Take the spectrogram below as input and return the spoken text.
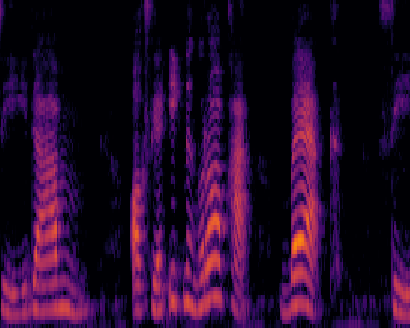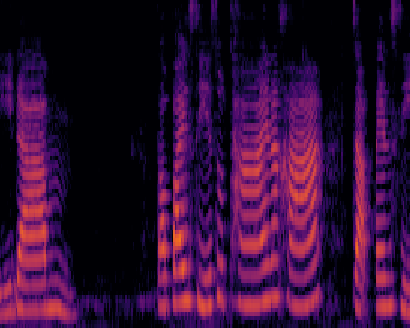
สีดำ ออกเสียงอีกหนึ่งรอบค่ะ black สีดำ ต่อไปสีสุดท้ายนะคะ จะเป็นสี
